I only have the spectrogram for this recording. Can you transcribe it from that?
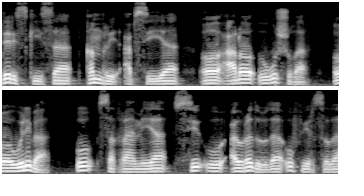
deriskiisa qamri cabsiiya oo cadho ugu shuba oo weliba u saqraamiya si uu cawradooda u fiirsada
